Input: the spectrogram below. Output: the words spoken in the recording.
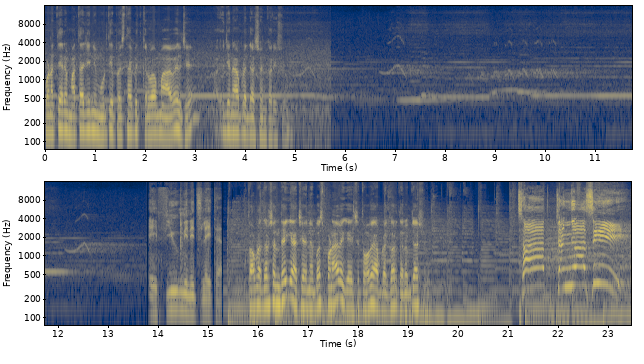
પણ અત્યારે માતાજીની મૂર્તિ પ્રસ્થાપિત કરવામાં આવેલ છે જેના આપણે દર્શન કરીશું. A few minutes later. તો આપણા દર્શન થઈ ગયા છે અને બસ પણ આવી ગઈ છે તો હવે આપણે ઘર તરફ જશું. સાહેબ ચંગાસી!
